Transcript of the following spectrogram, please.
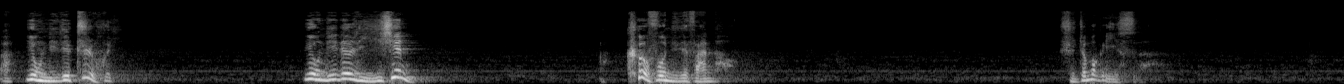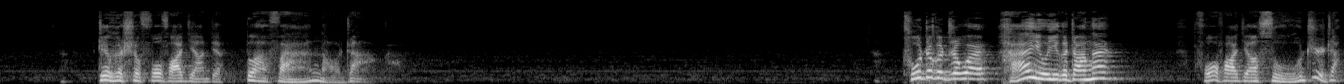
啊，用你的智慧，用你的理性，啊，克服你的烦恼，是这么个意思。这个是佛法讲的断烦恼障。除这个之外，还有一个障碍，佛法叫所智障，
